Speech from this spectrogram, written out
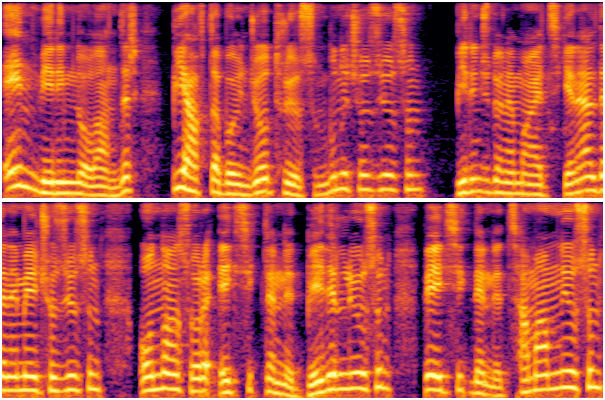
en verimli olandır. Bir hafta boyunca oturuyorsun, bunu çözüyorsun. Birinci döneme ait genel denemeyi çözüyorsun. Ondan sonra eksiklerini belirliyorsun ve eksiklerini tamamlıyorsun.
